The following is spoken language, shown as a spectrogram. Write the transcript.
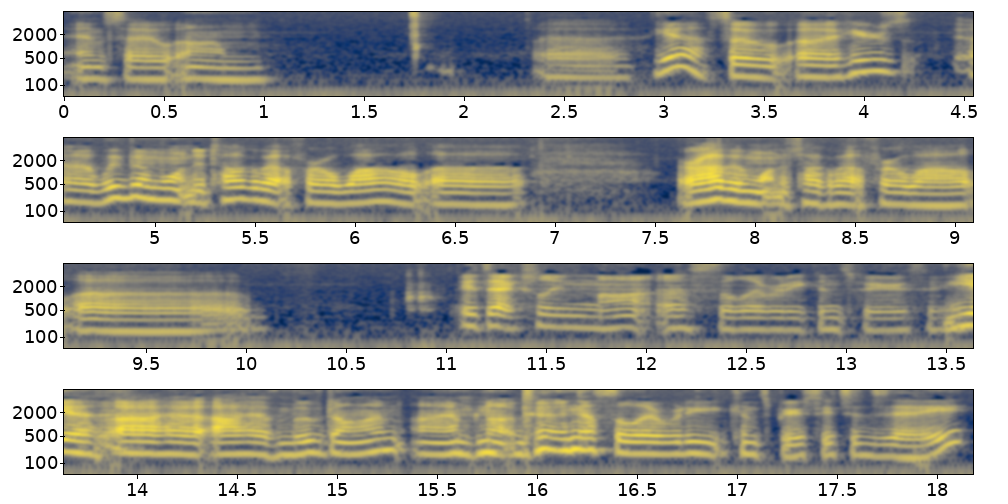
And so, um, uh, yeah. So uh, here's uh, we've been wanting to talk about for a while. Uh, or I've been wanting to talk about for a while. It's actually not a celebrity conspiracy. Yeah, I ha- I have moved on. I'm not doing a celebrity conspiracy today.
